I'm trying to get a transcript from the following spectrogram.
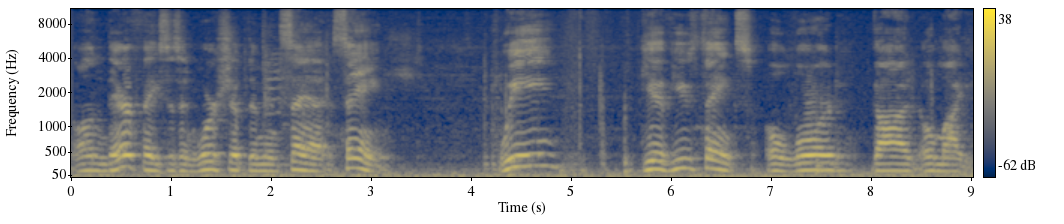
on their faces and worshiped him and said, saying, We give you thanks, O Lord God Almighty,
